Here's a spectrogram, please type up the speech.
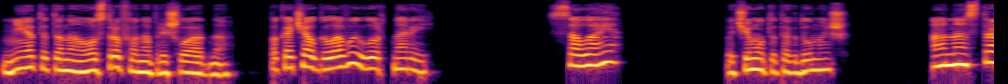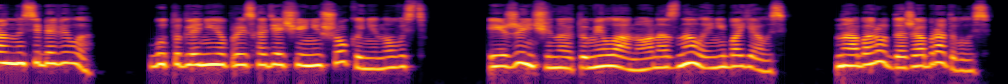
Нет, это на остров она пришла одна. Покачал головой лорд Нарей. Салая? Почему ты так думаешь? Она странно себя вела, будто для нее происходящее не шок и не новость. И женщину эту Милану она знала и не боялась. Наоборот, даже обрадовалась.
